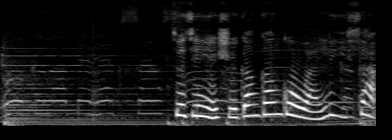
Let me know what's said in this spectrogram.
僕は照れくさ最近也是刚刚过完立夏，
